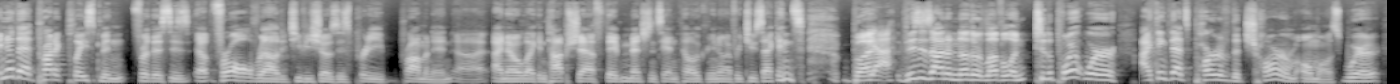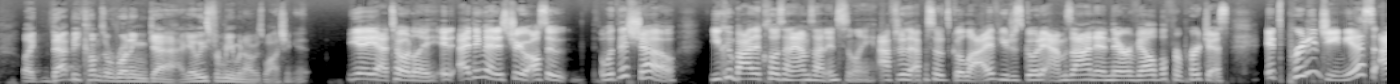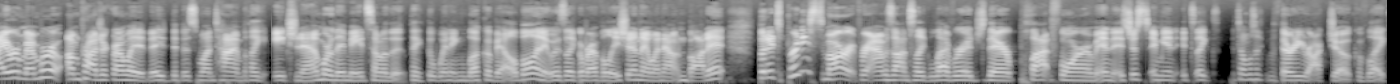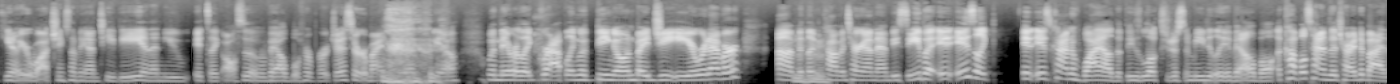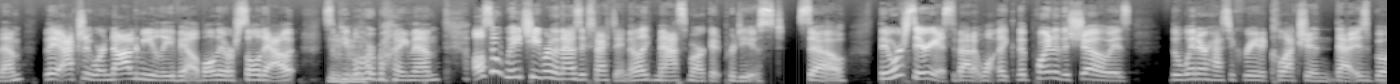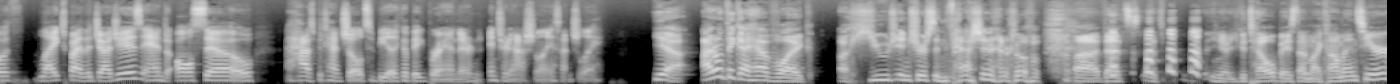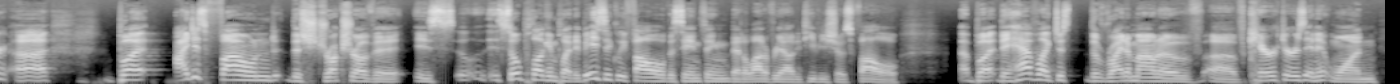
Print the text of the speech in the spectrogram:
know that product placement for this is uh, for all reality TV shows is pretty prominent. Uh, I know, like in Top Chef, they mention San Pellegrino every two seconds, but yeah. this is on another level, and to the point where I think that's part of the charm, almost, where like that becomes a running gag. At least for me when I was watching it. Yeah, yeah, totally. It, I think that is true. Also, with this show, you can buy the clothes on Amazon instantly. After the episodes go live, you just go to Amazon and they're available for purchase. It's pretty genius. I remember on Project Runway they did this one time with like H&M where they made some of the like the winning look available and it was like a revelation. I went out and bought it. But it's pretty smart for Amazon to like leverage their platform and it's just I mean it's like it's almost like the 30 Rock joke of like, you know, you're watching something on TV and then you it's like also available for purchase. It reminds me of, you know, when they were like grappling with being owned by GE or whatever um, and like the mm-hmm. commentary on NBC. But it is like it is kind of wild that these looks are just immediately available. A couple times I tried to buy them. They actually were not immediately available. They were sold out. So mm-hmm. people were buying them. Also, way cheaper than I was expecting. They're like mass market produced. So they were serious about it. Like the point of the show is the winner has to create a collection that is both liked by the judges and also has potential to be like a big brand internationally, essentially. Yeah. I don't think I have like a huge interest in fashion. I don't know if uh, that's that's you know you could tell based on my comments here, uh, but I just found the structure of it is it's so plug and play. They basically follow the same thing that a lot of reality TV shows follow, but they have like just the right amount of of characters in it. One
